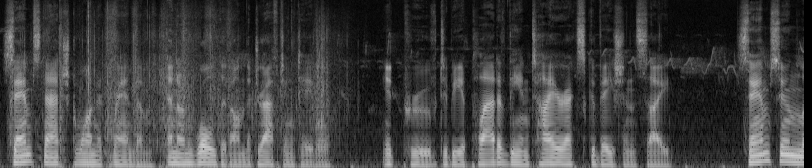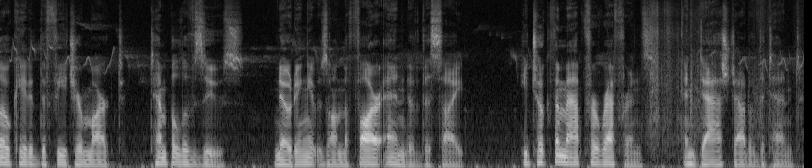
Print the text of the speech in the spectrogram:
Sam snatched one at random and unrolled it on the drafting table. It proved to be a plat of the entire excavation site. Sam soon located the feature marked Temple of Zeus, noting it was on the far end of the site. He took the map for reference and dashed out of the tent.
